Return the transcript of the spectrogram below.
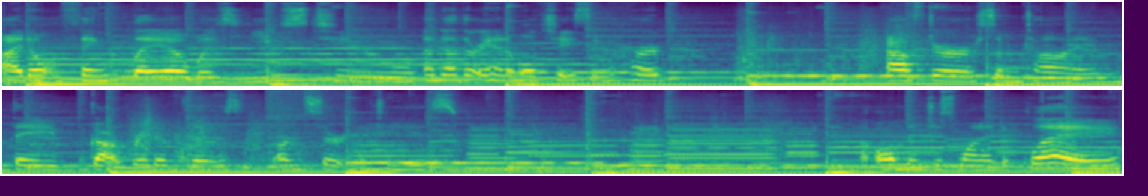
I don't think Leah was used to another animal chasing her after some time, they got rid of those uncertainties. Almond just wanted to play.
